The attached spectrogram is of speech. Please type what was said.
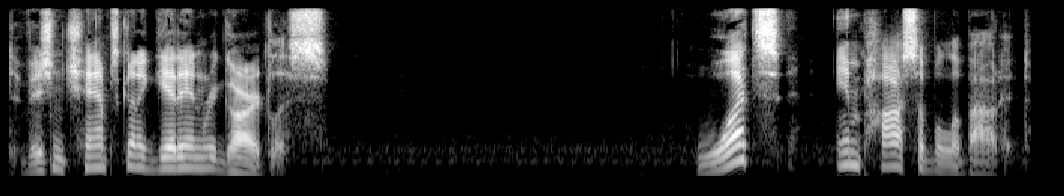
Division champ's going to get in regardless. What's impossible about it?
